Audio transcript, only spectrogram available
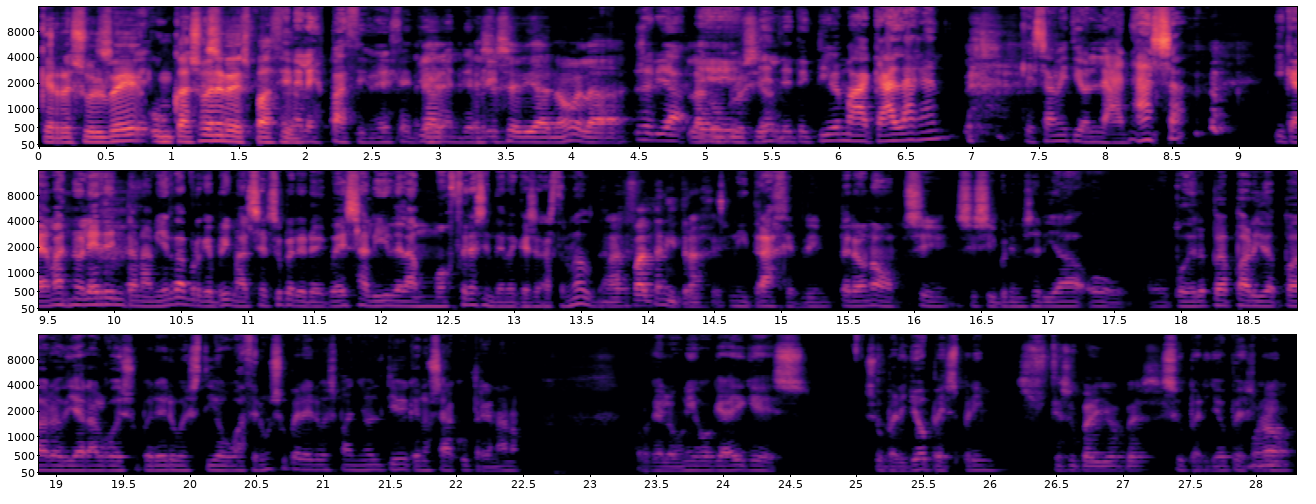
que resuelve un caso en el espacio. En el espacio, efectivamente. Eh. Ese sería, ¿no? La... Sería la eh, conclusión. el detective McCallaghan que se ha metido en la NASA y que además no le renta una mierda porque, prima, al ser superhéroe puede salir de la atmósfera sin tener que ser No astronauta. hace falta ni traje. Ni traje, Prim. Pero no, sí, sí, sí, Prim sería o, o poder pa- parodi- parodiar algo de superhéroes, tío, o hacer un superhéroe español, tío, y que no sea cutre, nano. Porque lo único que hay que es super yopes, Prim. Hostia, super yopes. Super yopes, Bueno,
